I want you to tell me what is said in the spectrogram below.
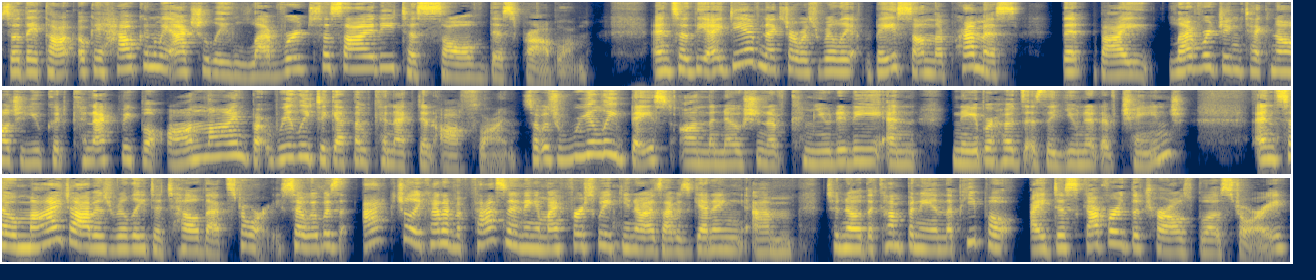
So they thought, okay, how can we actually leverage society to solve this problem? And so the idea of Nextdoor was really based on the premise that by leveraging technology, you could connect people online, but really to get them connected offline. So it was really based on the notion of community and neighborhoods as the unit of change. And so my job is really to tell that story. So it was actually kind of fascinating in my first week, you know, as I was getting um, to know the company and the people, I discovered the Charles Blow story.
